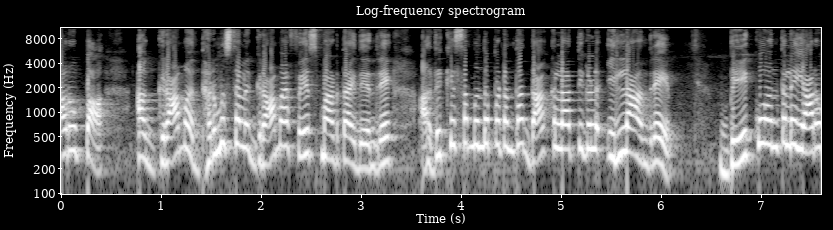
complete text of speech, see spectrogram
ಆರೋಪ ಆ ಗ್ರಾಮ ಧರ್ಮಸ್ಥಳ ಗ್ರಾಮ ಫೇಸ್ ಮಾಡ್ತಾ ಇದೆ ಅಂದ್ರೆ ಅದಕ್ಕೆ ಸಂಬಂಧಪಟ್ಟಂತ ದಾಖಲಾತಿಗಳು ಇಲ್ಲ ಅಂದ್ರೆ ಬೇಕು ಅಂತಲೇ ಯಾರೋ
